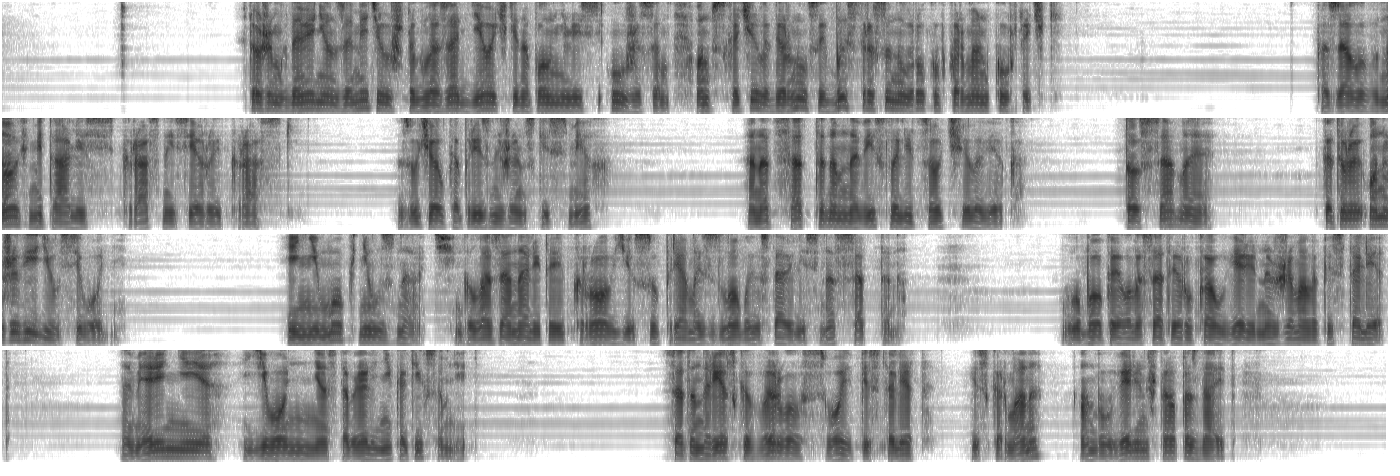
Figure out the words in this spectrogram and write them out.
То же мгновение он заметил, что глаза девочки наполнились ужасом. Он вскочил, обернулся и быстро сунул руку в карман курточки. По залу вновь метались красные и серые краски. Звучал капризный женский смех, а над Саттоном нависло лицо человека. То самое, которое он уже видел сегодня и не мог не узнать. Глаза, налитые кровью, с упрямой злобой уставились на Саттона. Глубокая волосатая рука уверенно сжимала пистолет. Намерения его не оставляли никаких сомнений. Саттон резко вырвал свой пистолет из кармана. Он был уверен, что опоздает.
